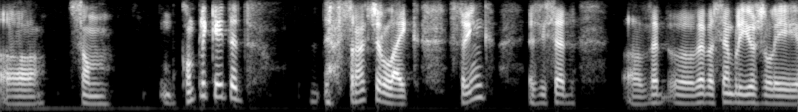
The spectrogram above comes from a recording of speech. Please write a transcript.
uh, some complicated structure like string, as we said, uh, Web, WebAssembly usually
